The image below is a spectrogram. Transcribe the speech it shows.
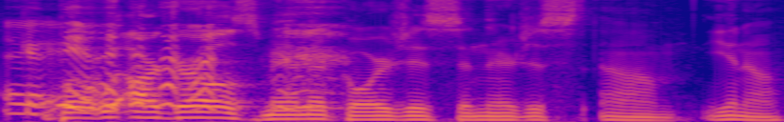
good. But our girls, man, they're gorgeous and they're just, um, you know,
